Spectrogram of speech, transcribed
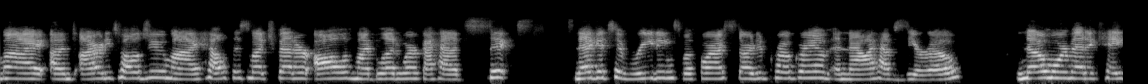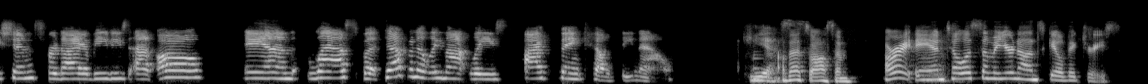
my and I already told you my health is much better. All of my blood work, I had six negative readings before I started program, and now I have zero. No more medications for diabetes at all. And last but definitely not least, I think healthy now. Yes. Oh, that's awesome. All right, Anne, tell us some of your non-scale victories.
